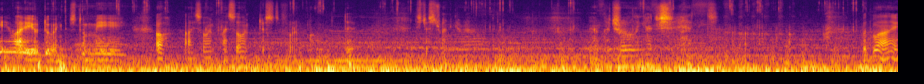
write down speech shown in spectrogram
Why? Are you doing this to me? Oh, I saw him. I saw him just for a moment there. He's just running around. and patrolling and shit. but why?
